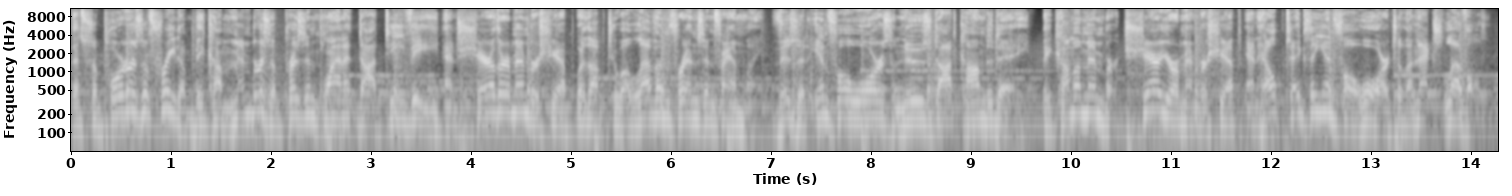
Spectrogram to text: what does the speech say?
that supporters of freedom become members of PrisonPlanet.tv and share their membership with up to 11 friends and family. Visit InfoWarsNews.com today. Become a member, share your membership, and help take the InfoWar to the next level.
